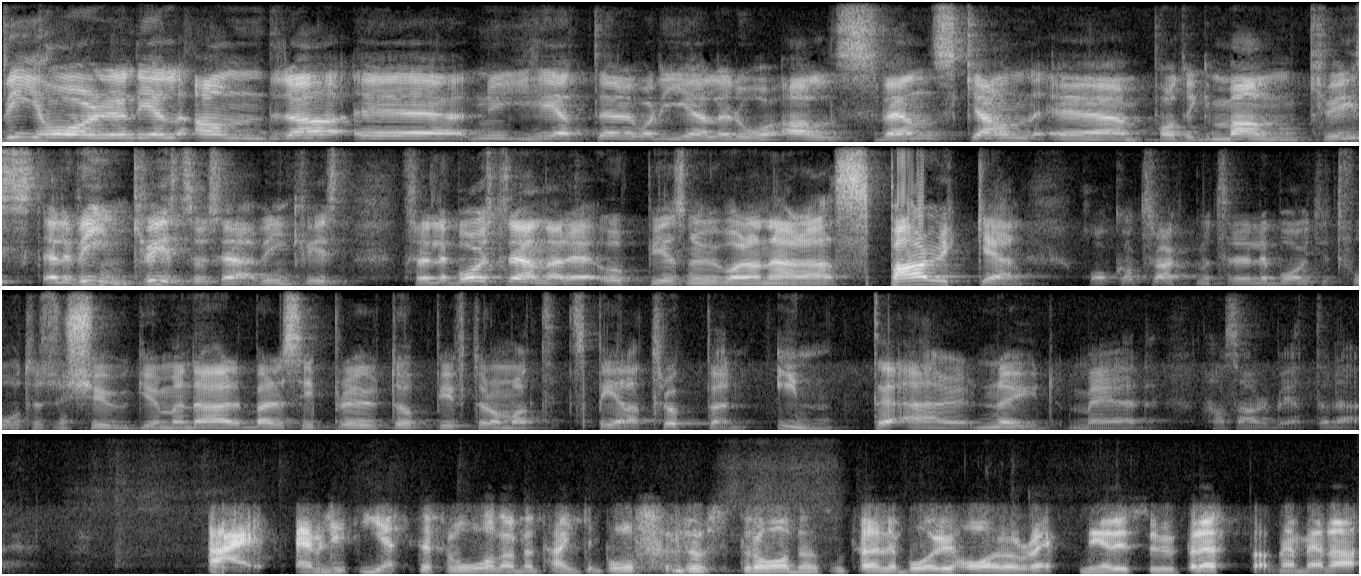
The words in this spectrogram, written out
vi har en del andra eh, nyheter vad det gäller då allsvenskan. Eh, Patrik Malmqvist, eller Winqvist så att säga, Winqvist. Trelleborgs tränare uppges nu vara nära sparken. Har kontrakt med Trelleborg till 2020, men där börjar det sippra ut uppgifter om att spelartruppen inte är nöjd med hans arbete där. Nej, jag är väl inte jätteförvånad med tanke på förlustraden som Trelleborg har och rätt ner i superettan. Jag menar,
